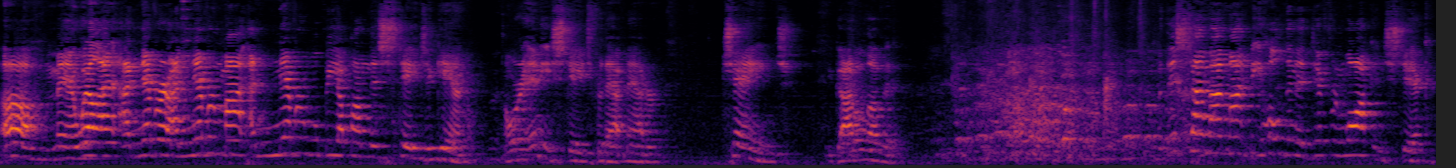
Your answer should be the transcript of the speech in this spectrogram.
Oh man, well, I, I never, I never mind, I never will be up on this stage again, or any stage for that matter. Change, you gotta love it. But this time I might be holding a different walking stick.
